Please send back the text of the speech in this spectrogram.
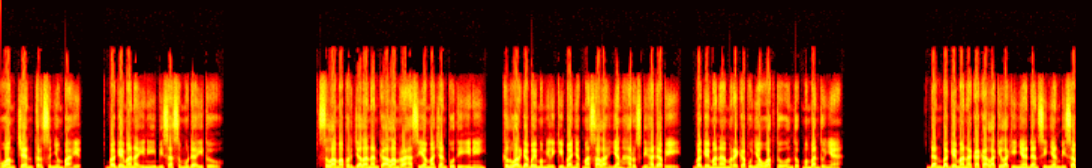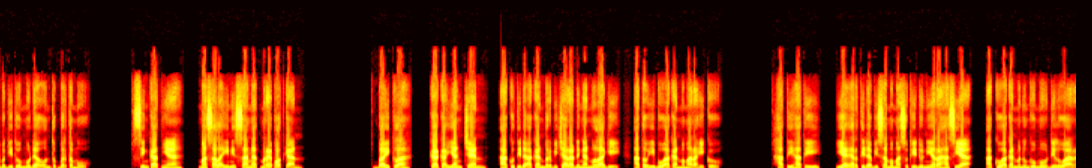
Wang Chen tersenyum pahit. Bagaimana ini bisa semudah itu? Selama perjalanan ke alam rahasia macan putih ini, keluarga Bai memiliki banyak masalah yang harus dihadapi, bagaimana mereka punya waktu untuk membantunya. Dan bagaimana kakak laki-lakinya dan Sinyan bisa begitu mudah untuk bertemu. Singkatnya, masalah ini sangat merepotkan. Baiklah, kakak Yan Chen, aku tidak akan berbicara denganmu lagi, atau ibu akan memarahiku. Hati-hati, YR tidak bisa memasuki dunia rahasia, aku akan menunggumu di luar.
